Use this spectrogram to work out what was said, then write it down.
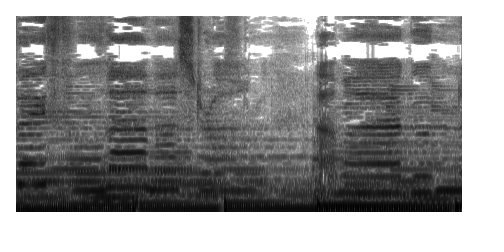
faithful? Am I strong? Am I good enough?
